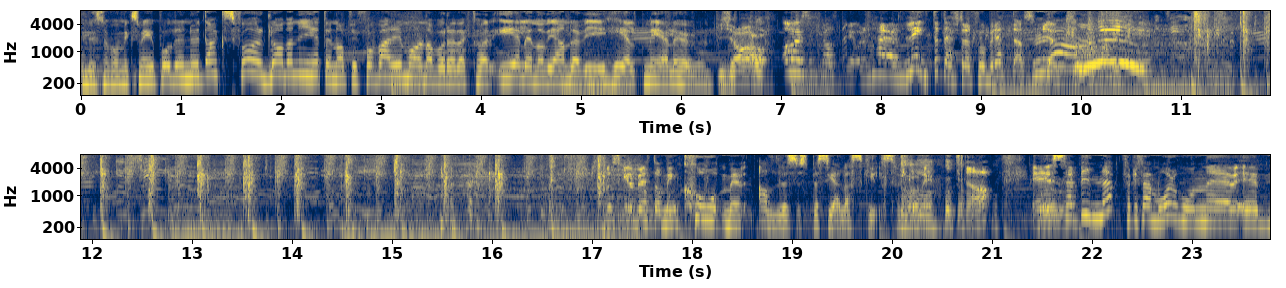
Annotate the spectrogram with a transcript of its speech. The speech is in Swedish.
Vi lyssnar på Mix Megapol det nu är dags för glada nyheter. Något vi får varje morgon av vår redaktör Elin och vi andra, vi är helt med, eller hur? Ja! Åh, jag är så glad för det. Och den här har jag längtat efter att få berätta. Så nu ja. klarar vi det. Jag berätta om en ko med alldeles speciella skills, förstår ni. Ja. Eh, Sabina, 45 år, hon eh, eh,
